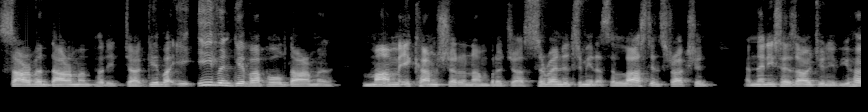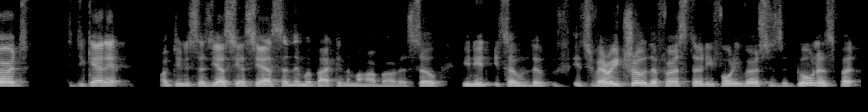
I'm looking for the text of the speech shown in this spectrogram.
sarva dharma paritya. Give up, even give up all dharma Mam ekam sharanam braja. Surrender to me. That's the last instruction. And then he says, Arjuna, have you heard? Did you get it? Arjuna says, yes, yes, yes. And then we're back in the Mahabharata. So you need, so the, it's very true. The first 30, 40 verses are gunas, but,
